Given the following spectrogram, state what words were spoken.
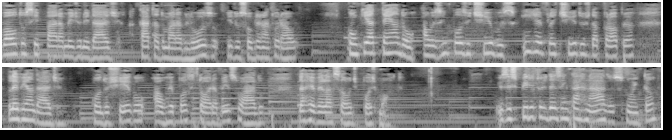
voltam-se para a mediunidade, a cata do maravilhoso e do sobrenatural, com que atendam aos impositivos irrefletidos da própria leviandade, quando chegam ao repositório abençoado da revelação de pós-morte. Os espíritos desencarnados, no entanto,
